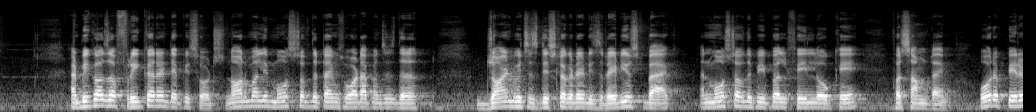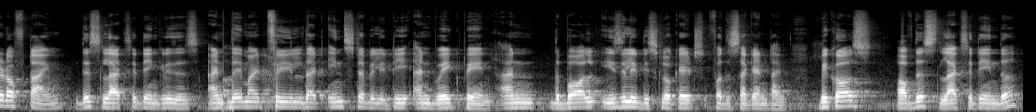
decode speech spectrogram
And because of recurrent episodes, normally most of the times what happens is the joint which is dislocated is reduced back and most of the people feel okay for some time. Over a period of time, this laxity increases and they might feel that instability and wake pain and the ball easily dislocates for the second time because of this laxity in the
